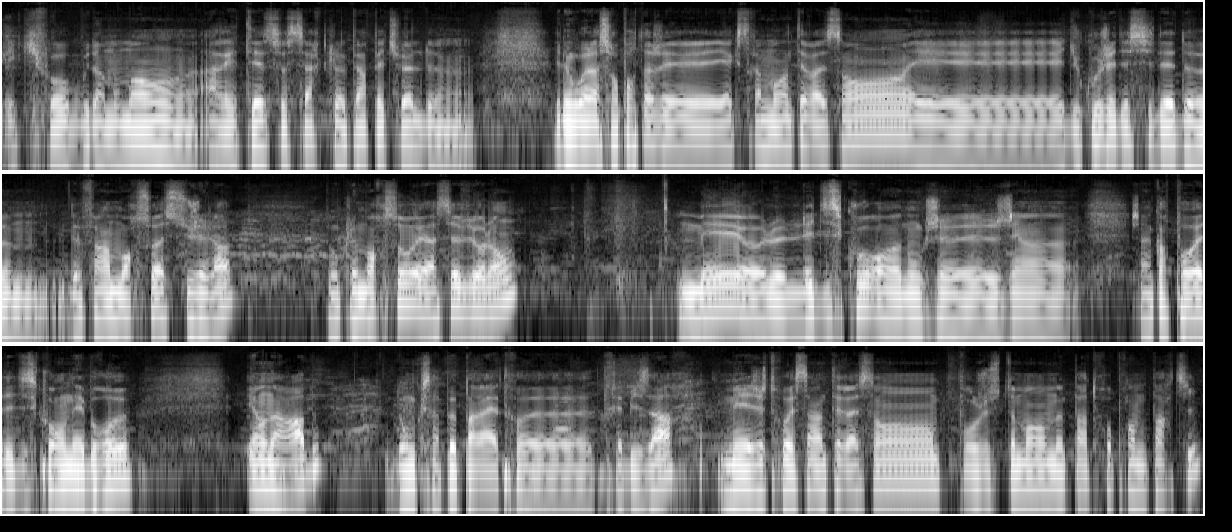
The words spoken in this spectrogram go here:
et qu'il faut au bout d'un moment arrêter ce cercle perpétuel. Et donc voilà, ce reportage est, extrêmement intéressant et, du coup j'ai décidé de faire un morceau à ce sujet-là. Donc le morceau est assez violent, mais euh, le- les discours, euh, donc j'ai incorporé des discours en hébreu et en arabe. Donc ça peut paraître euh, très bizarre, mais j'ai trouvé ça intéressant pour justement ne pas trop prendre parti.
